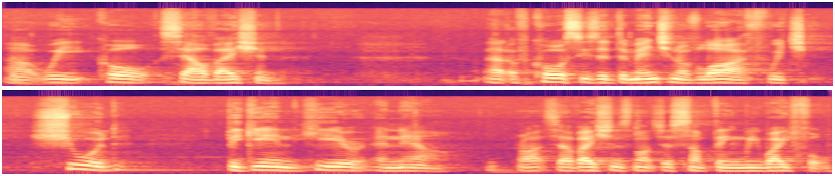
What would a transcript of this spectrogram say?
uh, we call salvation. That, of course, is a dimension of life which should begin here and now. Right? Salvation is not just something we wait for,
